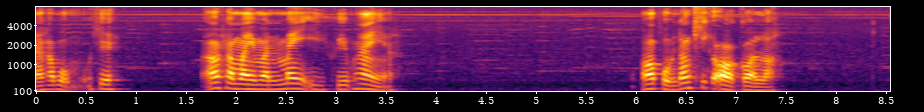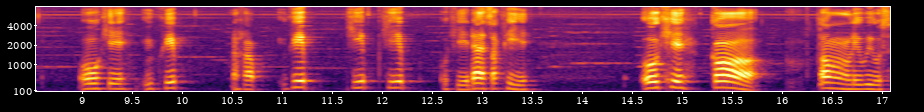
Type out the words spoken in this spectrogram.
นะครับผม โอเค เอ้าทำไมมันไม่ equip ให้อะอ๋อผมต้องคลิกออกก่อนเหรอ โอเค equip นะครับ equip คลิปคลิปโอเค ได้สักที โอเค ก็ ต้องรีวิวส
